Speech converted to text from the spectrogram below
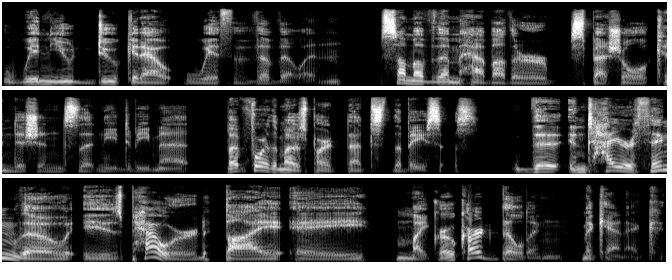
when you duke it out with the villain. Some of them have other special conditions that need to be met, but for the most part, that's the basis. The entire thing, though, is powered by a micro card building mechanic,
